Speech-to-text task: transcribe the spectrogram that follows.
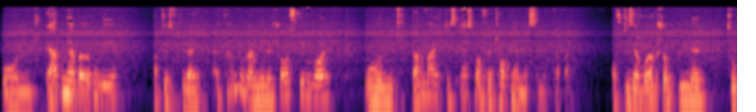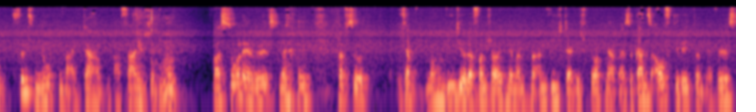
Und er hat mir aber irgendwie, hat das vielleicht erkannt oder mir eine Chance geben wollen. Und dann war ich das erste Mal auf der Top Hair Messe mit dabei. Auf dieser Workshop-Bühne, so fünf Minuten war ich da, habe ein paar Fragen Ja, gestellt cool. bekommen. War so nervös, ne? Ich habe so, ich habe noch ein Video davon, schaue ich mir manchmal an, wie ich da gesprochen habe. Also ganz aufgeregt und nervös.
